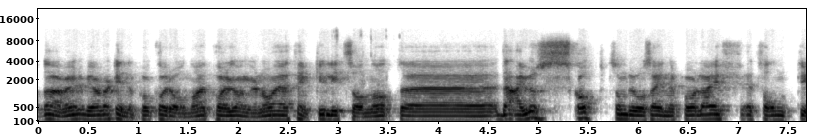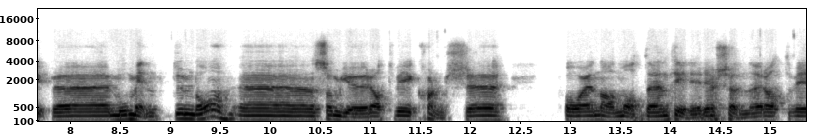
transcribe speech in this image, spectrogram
Vel, vi har vært inne på korona et par ganger nå. Jeg tenker litt sånn at uh, Det er jo skapt, som du også er inne på, Leif, et sånn type momentum nå uh, som gjør at vi kanskje på en annen måte enn tidligere skjønner at vi,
